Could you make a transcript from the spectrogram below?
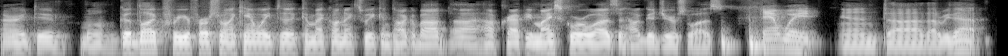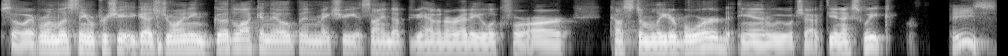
All right, dude. Well, good luck for your first one. I can't wait to come back on next week and talk about uh, how crappy my score was and how good yours was. Can't wait. And uh, that'll be that. So, everyone listening, we appreciate you guys joining. Good luck in the open. Make sure you get signed up if you haven't already. Look for our custom leaderboard, and we will chat with you next week. Peace.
